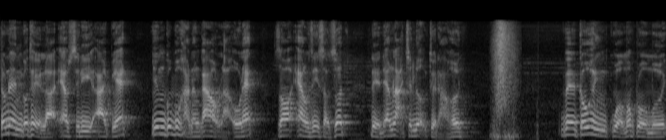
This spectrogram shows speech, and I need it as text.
Tấm nền có thể là LCD IPS nhưng cũng có khả năng cao là OLED do LG sản xuất để đem lại chất lượng tuyệt hảo hơn. Về cấu hình của Mac Pro mới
